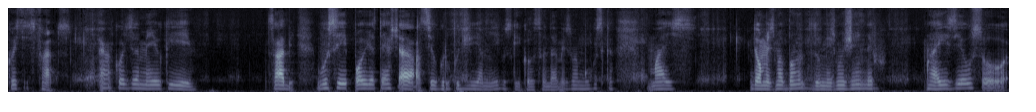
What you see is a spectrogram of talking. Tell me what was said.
com esses fatos. É uma coisa meio que sabe? Você pode até achar seu grupo de amigos que gostam da mesma música, mas da mesma banda, do mesmo gênero, mas eu sou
